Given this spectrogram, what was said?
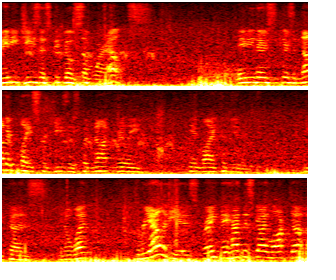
Maybe Jesus could go somewhere else. Maybe there's there's another place for Jesus, but not really in my community. Because you know what? The reality is, right, they had this guy locked up.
